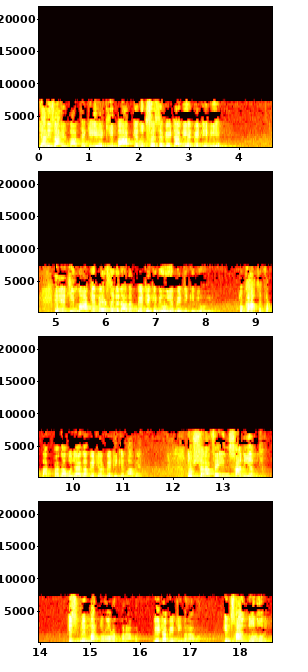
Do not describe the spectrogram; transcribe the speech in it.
یعنی ظاہر بات ہے کہ ایک ہی باپ کے نطفے سے بیٹا بھی ہے، بیٹی بھی ہے۔ ایک ہی ماں کے پیٹ سے ولادت، بیٹے کی بھی ہوئی ہے، بیٹی کی بھی ہوئی ہے۔ تو کہاں سے فرق پیدا ہو جائے گا بیٹے اور بیٹی کے ماں بہن؟ تو شرف انسانیت، اس میں مرد اور عورت برابر، بیٹا، بیٹی برابر۔ انسان دونوں ہیں۔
